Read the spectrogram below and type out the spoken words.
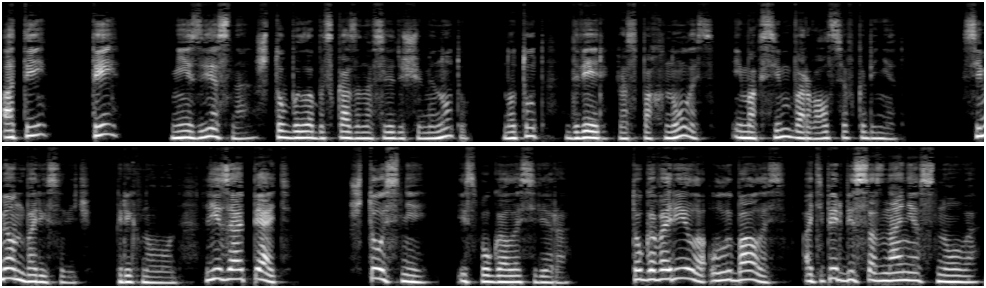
А ты? Ты? Неизвестно, что было бы сказано в следующую минуту, но тут дверь распахнулась, и Максим ворвался в кабинет. «Семен Борисович!» — крикнул он. «Лиза опять!» «Что с ней?» — испугалась Вера. «То говорила, улыбалась, а теперь без сознания снова»,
